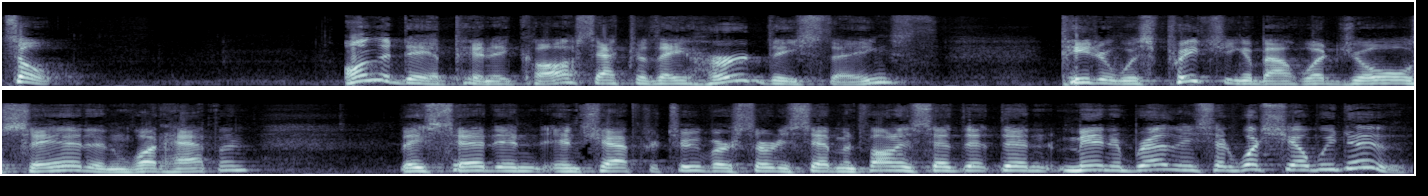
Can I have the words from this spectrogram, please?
So, on the day of Pentecost, after they heard these things, Peter was preaching about what Joel said and what happened. They said in, in chapter 2, verse 37 and he said that then men and brethren, he said, What shall we do?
